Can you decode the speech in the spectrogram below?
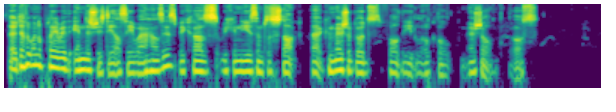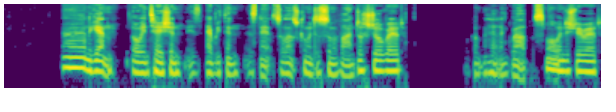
So definitely want to play with Industries DLC warehouses because we can use them to stock uh, commercial goods for the local commercial, of course. And again, orientation is everything, isn't it? So let's come into some of our industrial road. We'll come ahead and grab a small industry road.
